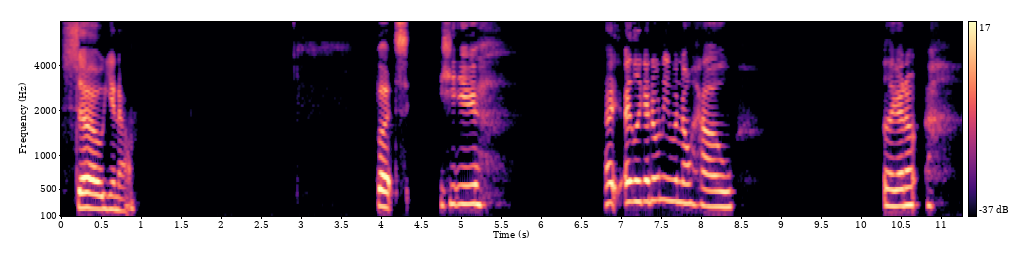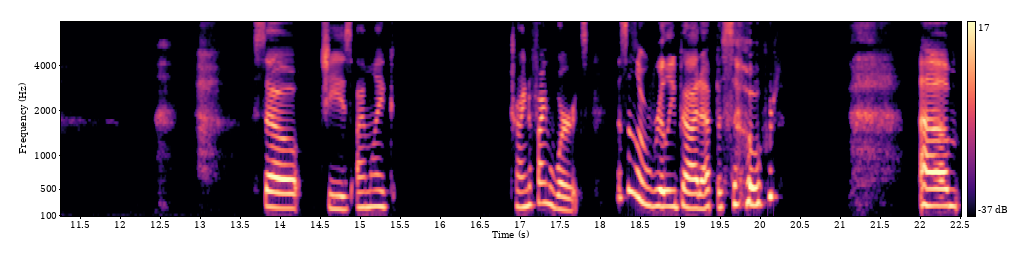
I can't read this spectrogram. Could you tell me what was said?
So, you know. But he I I like I don't even know how like I don't So, geez, I'm like trying to find words. This is a really bad episode. um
